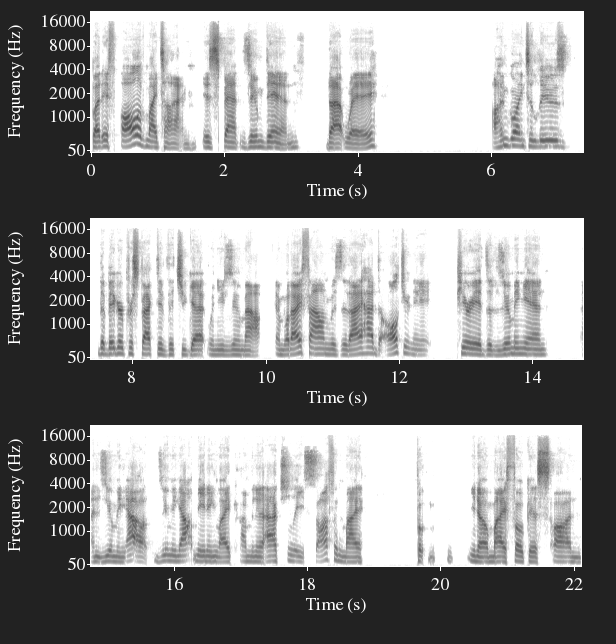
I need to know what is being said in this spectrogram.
But if all of my time is spent zoomed in that way, I'm going to lose the bigger perspective that you get when you zoom out. And what I found was that I had to alternate periods of zooming in and zooming out. Zooming out meaning like I'm going to actually soften my, you know, my focus on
